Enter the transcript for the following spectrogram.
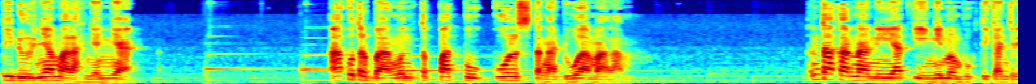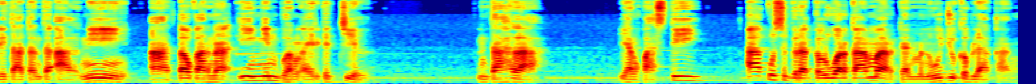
tidurnya malah nyenyak. Aku terbangun tepat pukul setengah dua malam. Entah karena niat ingin membuktikan cerita Tante Alni atau karena ingin buang air kecil. Entahlah, yang pasti aku segera keluar kamar dan menuju ke belakang.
